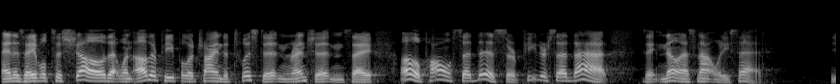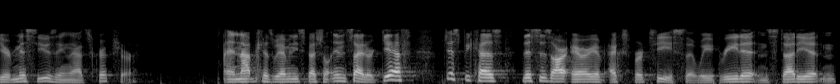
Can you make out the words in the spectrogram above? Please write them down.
and is able to show that when other people are trying to twist it and wrench it and say, oh, Paul said this or Peter said that, say, no, that's not what he said. You're misusing that scripture. And not because we have any special insight or gift, just because this is our area of expertise, that we read it and study it, and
